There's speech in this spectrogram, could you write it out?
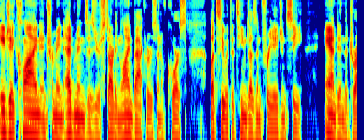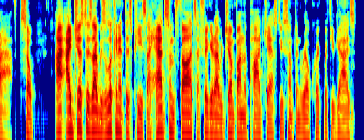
AJ Klein and Tremaine Edmunds as your starting linebackers. And of course, let's see what the team does in free agency and in the draft. So I, I, just, as I was looking at this piece, I had some thoughts. I figured I would jump on the podcast, do something real quick with you guys,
